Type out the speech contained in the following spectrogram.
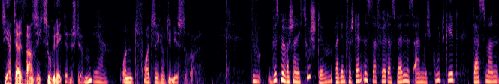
Sie hat ja wahnsinnig zugelegt in den Stimmen Ja. und freut sich auf die nächste Wahl. Du wirst mir wahrscheinlich zustimmen bei dem Verständnis dafür, dass wenn es einem nicht gut geht, dass man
